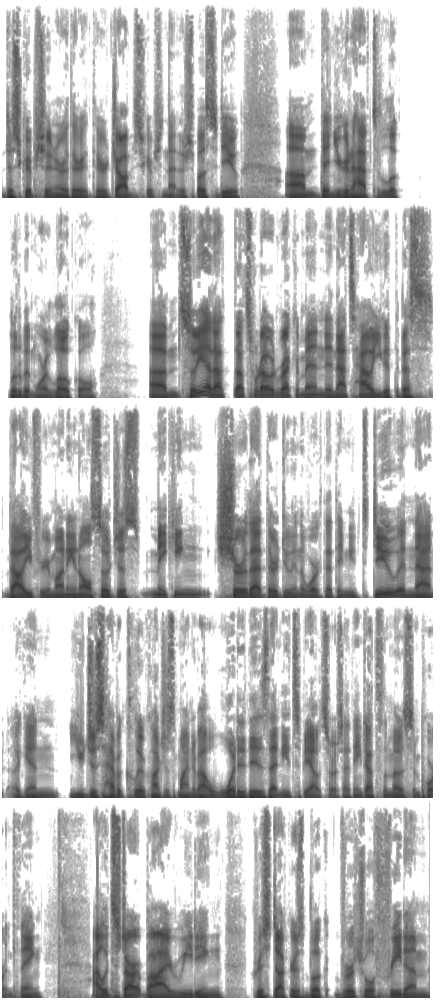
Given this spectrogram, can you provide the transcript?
description or their, their job description that they're supposed to do, um, then you're going to have to look little bit more local. Um, so yeah, that, that's what I would recommend, and that's how you get the best value for your money, and also just making sure that they're doing the work that they need to do, and that again, you just have a clear, conscious mind about what it is that needs to be outsourced. I think that's the most important thing. I would start by reading Chris Ducker's book, Virtual Freedom.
